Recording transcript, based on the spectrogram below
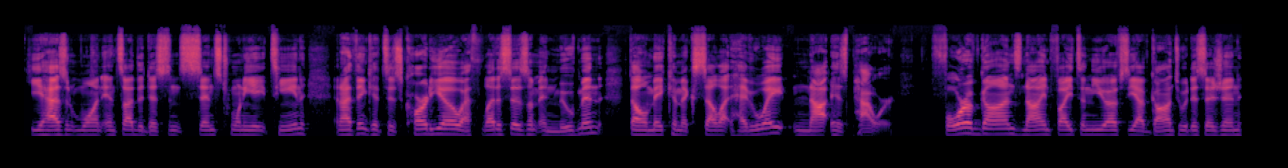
He hasn't won inside the distance since 2018, and I think it's his cardio, athleticism, and movement that will make him excel at heavyweight, not his power. Four of Gane's nine fights in the UFC have gone to a decision.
